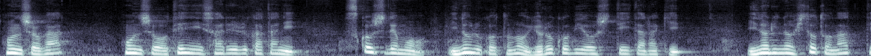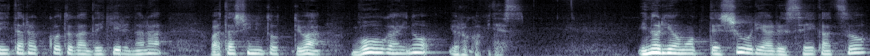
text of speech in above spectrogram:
本書が本書を手にされる方に少しでも祈ることの喜びを知っていただき祈りの人となっていただくことができるなら私にとっては妨害の喜びです。祈りをもって勝利ある生活を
